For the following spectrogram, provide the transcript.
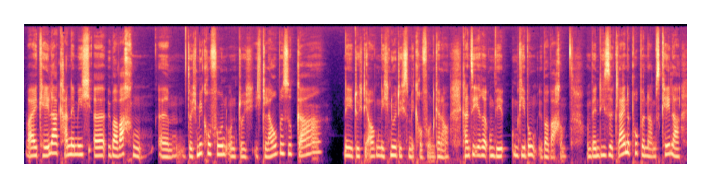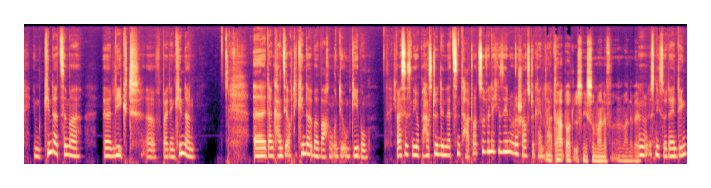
Weil Kayla kann nämlich äh, überwachen ähm, durch Mikrofon und durch, ich glaube sogar, Nee, durch die Augen nicht, nur durchs Mikrofon, genau. Kann sie ihre Umwe Umgebung überwachen. Und wenn diese kleine Puppe namens Kayla im Kinderzimmer äh, liegt, äh, bei den Kindern, äh, dann kann sie auch die Kinder überwachen und die Umgebung. Ich weiß jetzt nicht, ob hast du den letzten Tatort zufällig gesehen oder schaust du keinen Tatort? Tatort ist nicht so meine, meine Welt. Hm, ist nicht so dein Ding.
